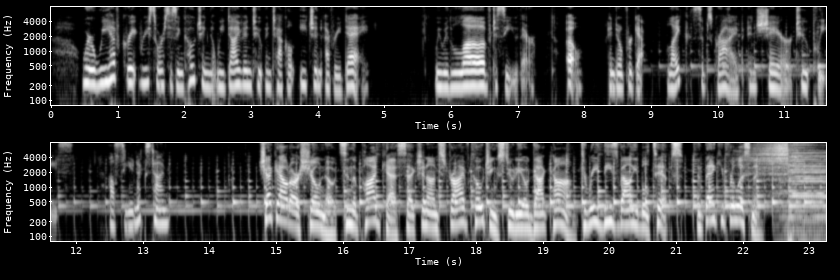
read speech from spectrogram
where we have great resources in coaching that we dive into and tackle each and every day. We would love to see you there. Oh, and don't forget, like, subscribe, and share too, please. I'll see you next time. Check out our show notes in the podcast section on strivecoachingstudio.com to read these valuable tips. And thank you for listening.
